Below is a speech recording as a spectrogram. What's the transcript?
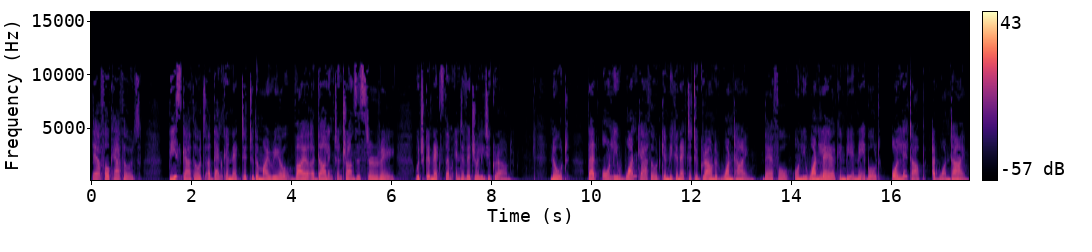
there are four cathodes. These cathodes are then connected to the myRIO via a Darlington transistor array, which connects them individually to ground. Note that only one cathode can be connected to ground at one time. Therefore, only one layer can be enabled or lit up at one time.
